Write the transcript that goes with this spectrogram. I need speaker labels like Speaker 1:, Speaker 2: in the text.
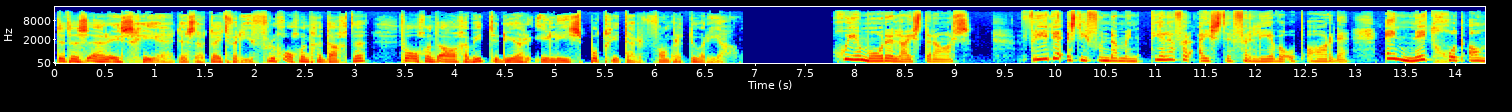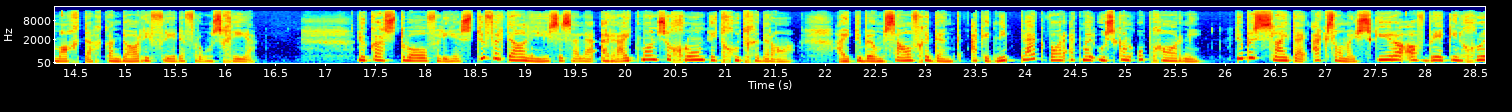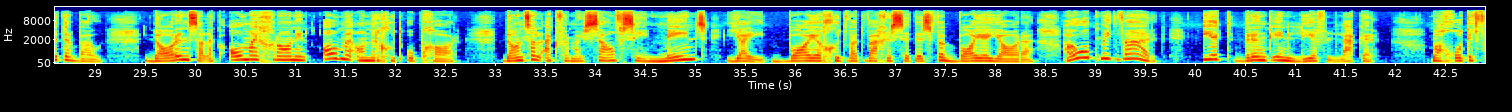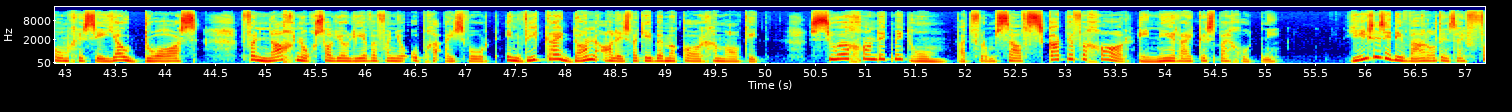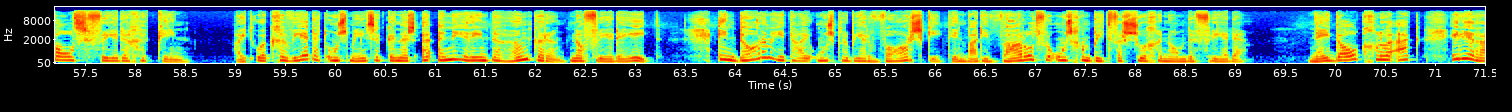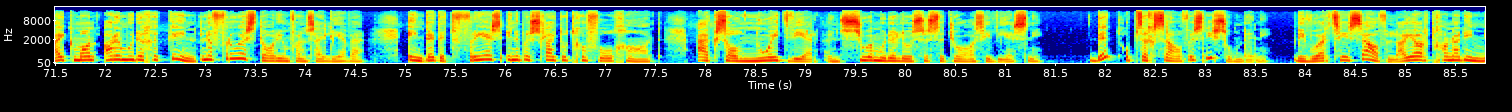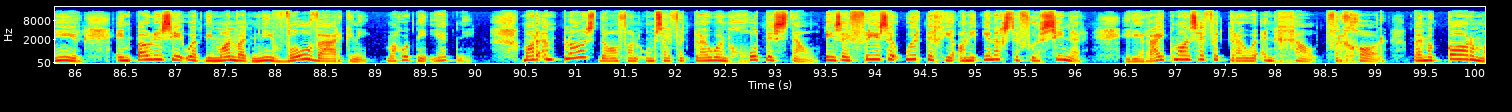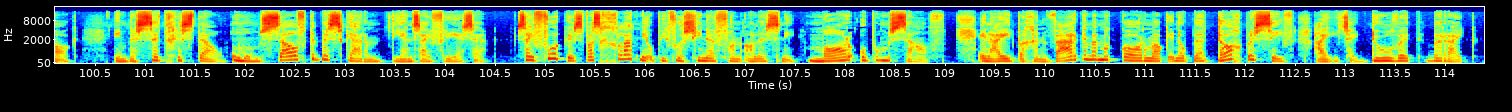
Speaker 1: Dit is RSG. Dis nou tyd vir die vroegoggendgedagte, volgende aangebied deur Elise Potgieter van Pretoria.
Speaker 2: Goeiemôre luisteraars. Vrede is die fundamentele vereiste vir lewe op aarde en net God Almagtig kan daardie vrede vir ons gee. Lukas 12 lees: Toe vertel Jesus hulle 'n ryk man se grond het goed gedra. Hy het toe by homself gedink: Ek het nie plek waar ek my oes kan opgaar nie. Toe besluit hy ek sal my skure afbreek en groter bou. Daarin sal ek al my graan en al my ander goed opgaar. Dan sal ek vir myself sê: "Mens, jy het baie goed wat weggesit is vir baie jare. Hou op met werk, eet, drink en leef lekker." Maar God het vir hom gesê: "Jou dwaas, vannag nog sal jou lewe van jou opgeëis word en wie kry dan alles wat jy bymekaar gemaak het?" So gaan dit met hom wat vir homself skatte vergaar en nie ryk is by God nie. Jesus het die wêreld en sy vals vrede geken. Hy het ook geweet dat ons mense kinders 'n inherente hinkering na vrede het. En daarom het hy ons probeer waarsku teen wat die wêreld vir ons gaan bied vir sogenaamde vrede. Net dalk glo ek, het die ryk man armoede geken in 'n vroeë stadium van sy lewe en dit het vrees en 'n besluit tot gevolg gehad. Ek sal nooit weer in so 'n moedelose situasie wees nie. Dit op sigself is nie sonde nie. Die woord sê self, luiaard gaan na die muur en Paulus sê ook die man wat nie wil werk nie, mag ook nie eet nie. Maar in plaas daarvan om sy vertroue in God te stel en sy vrese oor te gee aan die enigste voorsiener, het die ryk man sy vertroue in geld vergaar, bymekaar maak en besit gestel om homself te beskerm teen sy vrese. Sy fokus was glad nie op die voorsiener van alles nie, maar op homself. En hy het begin werk en bymekaar maak en op 'n dag besef hy het sy doelwit bereik.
